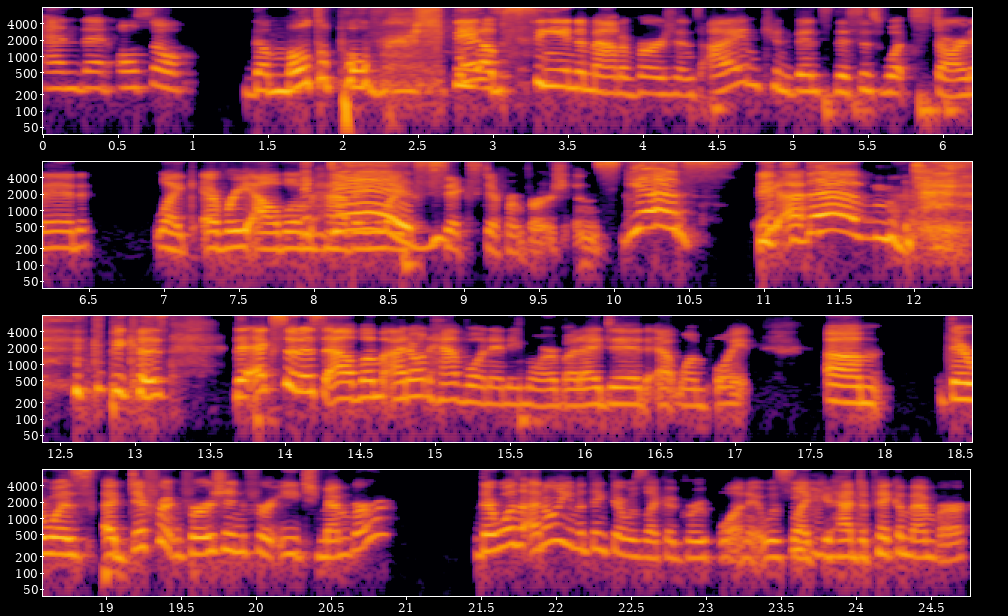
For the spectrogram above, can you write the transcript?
And then also the multiple versions, the obscene amount of versions. I am convinced this is what started like every album it having did. like six different versions. Yes, Be- it's them. because the Exodus album, I don't have one anymore, but I did at one point. Um, there was a different version for each member. There was, I don't even think there was like a group one. It was like mm-hmm. you had to pick a member.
